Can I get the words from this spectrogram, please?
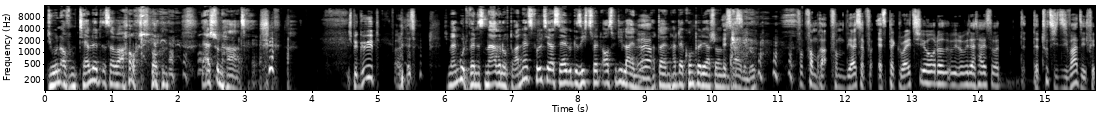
Dune auf dem Tablet ist aber auch schon, ja, schon hart. Ich bin geübt. Ich meine, gut, wenn es nah genug dran ist, füllt ja dasselbe Gesichtsfeld aus wie die Leinwand. Ja. Hat, dein, hat der Kumpel ja schon gesagt. vom, vom, vom, wie heißt der, Aspect Ratio oder, wie das heißt, da, da tut sich wahnsinnig viel.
